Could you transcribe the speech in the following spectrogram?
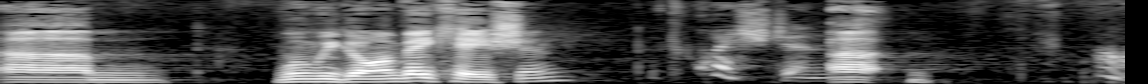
um, when we go on vacation, Questions? Uh, oh.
